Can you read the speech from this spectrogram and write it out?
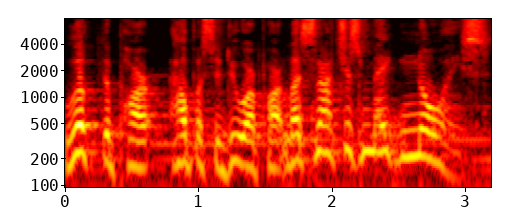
look the part, help us to do our part. Let's not just make noise.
